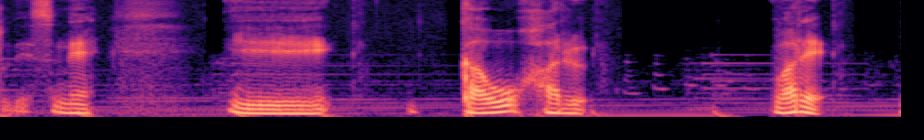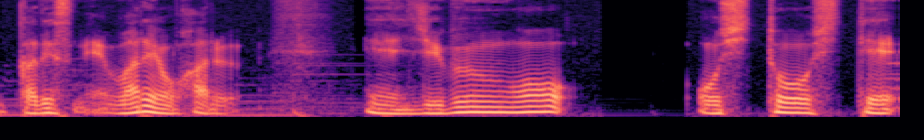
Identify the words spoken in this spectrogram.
とですね、えー、我を張る我がですね我を張る、えー、自分を押し通して、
